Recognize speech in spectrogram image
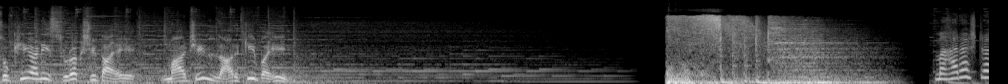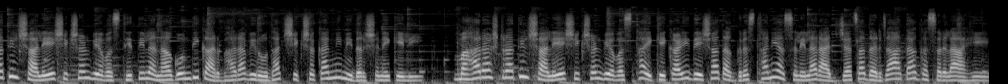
सुखी आणि सुरक्षित आहे माझी लाडकी बहीण. महाराष्ट्रातील शालेय शिक्षण व्यवस्थेतील अनागोंदी कारभाराविरोधात शिक्षकांनी निदर्शने केली. महाराष्ट्रातील शालेय शिक्षण व्यवस्था एकेकाळी देशात अग्रस्थानी असलेला राज्याचा दर्जा आता घसरला आहे.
